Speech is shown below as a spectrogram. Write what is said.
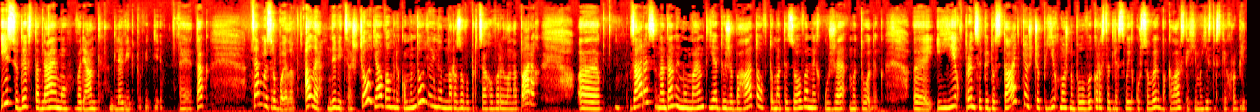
і сюди вставляємо варіант для відповіді. Е, так? Це ми зробили. Але дивіться, що я вам рекомендую, і неодноразово про це говорила на парах. Е, Зараз на даний момент є дуже багато автоматизованих уже методик. Е, І їх, в принципі, достатньо, щоб їх можна було використати для своїх курсових, бакалаврських і магістерських робіт.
